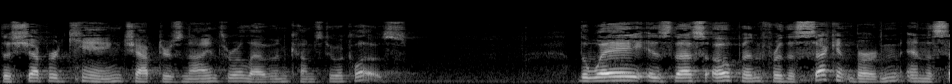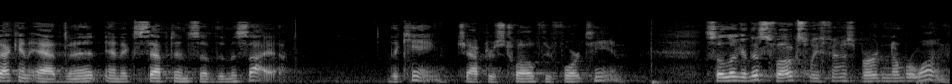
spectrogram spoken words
the shepherd king, chapters 9 through 11, comes to a close. The way is thus open for the second burden and the second advent and acceptance of the Messiah, the King, chapters 12 through 14. So look at this folks, we finished burden number one.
